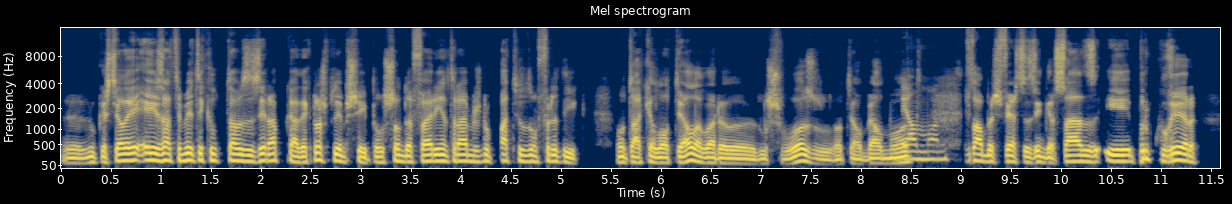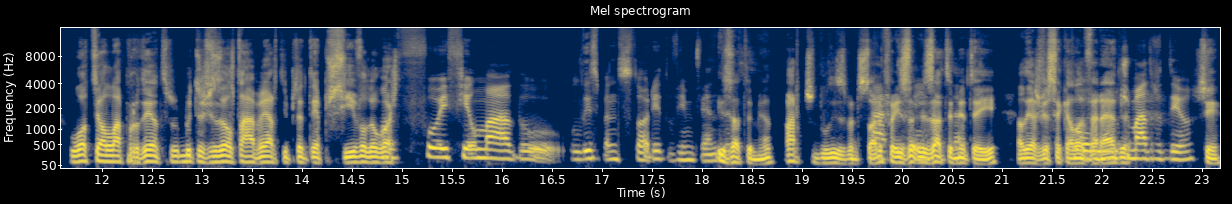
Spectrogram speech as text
uh, no castelo é, é, exatamente aquilo que estavas a dizer há bocado, é que nós podemos sair pelo chão da feira e entrarmos no pátio de Dom Fradique, onde está aquele hotel agora luxuoso, o Hotel Belmonte, Belmonte. Está umas festas engraçadas e percorrer o hotel lá por dentro, muitas vezes ele está aberto e portanto é possível. Eu gosto. Foi filmado o Lisbon Story do Wim Wenders. Exatamente, partes do Lisbon Story, foi exa sim, exatamente aí. Aliás, vê-se aquela Com varanda. Os Madre de Deus. Sim,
